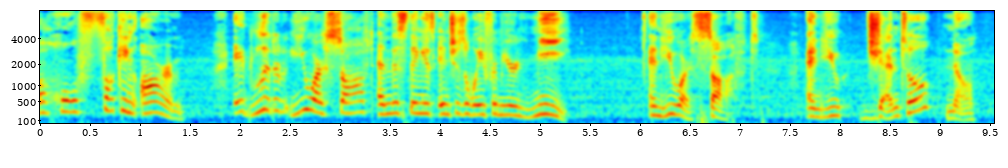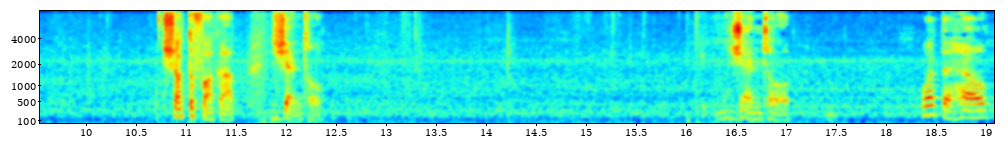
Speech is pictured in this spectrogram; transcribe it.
a whole fucking arm. It literally, you are soft, and this thing is inches away from your knee. And you are soft. And you gentle? No. Shut the fuck up. Gentle. Gentle. What the hell?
